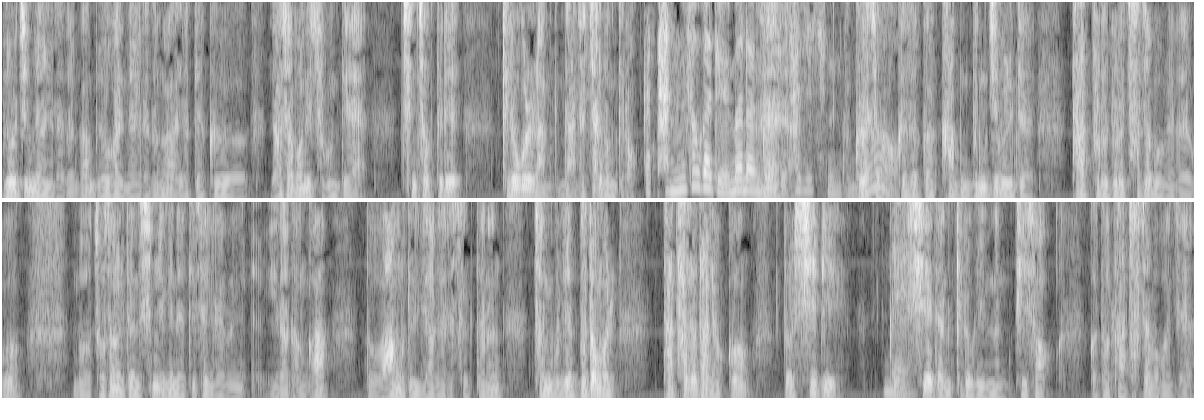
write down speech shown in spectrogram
묘지명이라든가 묘갈명이라든가 이렇게 그 여자분이 죽은데 친척들이 기록을 남긴다. 아주 짧은 기록. 그러니까 단서가 될 만한 네. 것을 찾으시는군요. 그렇죠. 그래서 그각 문집을 이제 다 두루두루 찾아보게 되고 뭐 조선을 땐 심지기의 기생이라든가 또 왕후들 이야기를 쓸 때는 전국의 무덤을 다 찾아다녔고 또 시비 그 네. 시에 대한 기록이 있는 비석 그것도 다 찾아보고 이제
